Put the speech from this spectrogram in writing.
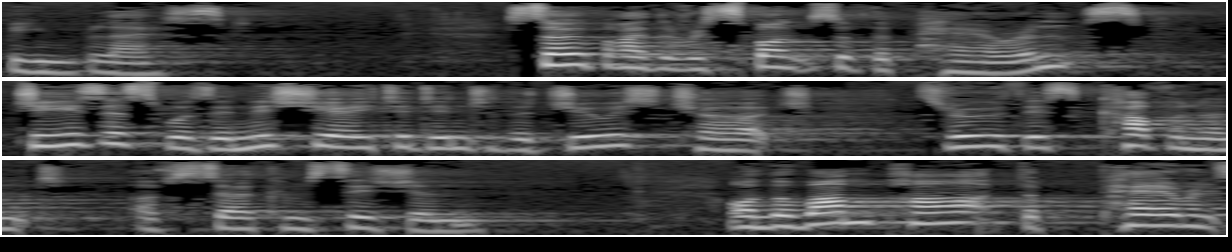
been blessed. So, by the response of the parents, Jesus was initiated into the Jewish church through this covenant of circumcision. On the one part, the parents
